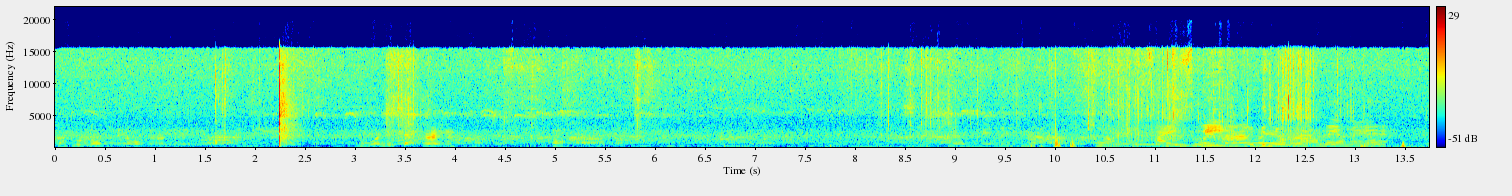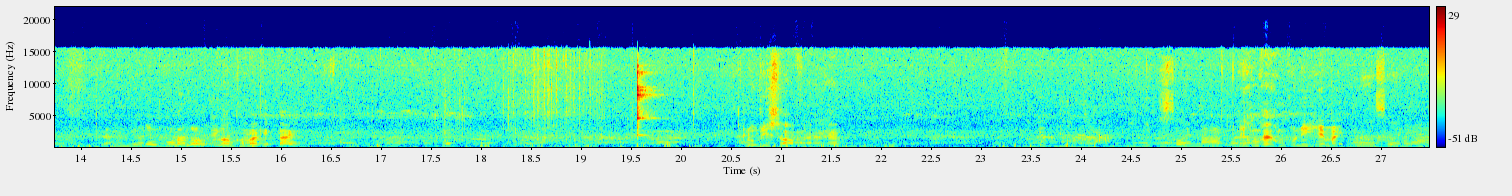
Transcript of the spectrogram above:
ผมยกรอบหลายรอบแล้วดูอันนี้แตกง่ายครับเขียวอยู่ในลืมใส่สวยมากเป็นหยดน้ำเลยอะแม่เป็นหยดน้ำมาน้องน้องเข้ามาใกล้ลูกที่สองแล้วนะครับ สวยมากเลย นี่ของใครของค นี้ใช่ไหมเออสวยเลยอะ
